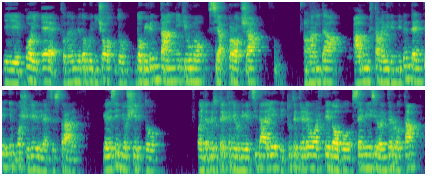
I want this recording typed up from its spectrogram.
e poi è fondamentalmente dopo i 18, dopo i 20 anni che uno si approccia a una vita adulta, una vita indipendente e può scegliere diverse strade. Io ad esempio ho scelto, ho intrapreso tre carriere universitarie e tutte e tre le volte dopo sei mesi l'ho interrotta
